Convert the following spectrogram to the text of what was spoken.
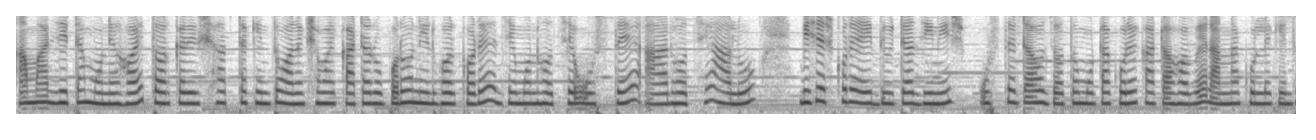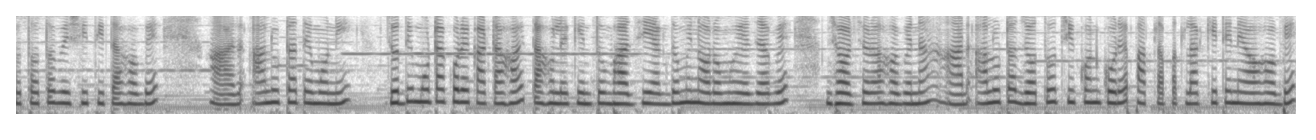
আমার যেটা মনে হয়, তরকারির স্বাদটা কিন্তু অনেক সময় কাটার উপরও নির্ভর করে, যেমন হচ্ছে উস্তে আর হচ্ছে আলু। বিশেষ করে এই দুইটা জিনিস, উস্তেটাও যত মোটা করে কাটা হবে, রান্না করলে কিন্তু তত বেশি তিতা হবে। আর আলুটা তেমনই, যদি মোটা করে কাটা হয়, তাহলে কিন্তু ভাজি একদমই নরম হয়ে যাবে, ঝরঝরা হবে না। আর আলুটা যত চিকন করে পাতলা পাতলা কেটে নেওয়া হবে,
